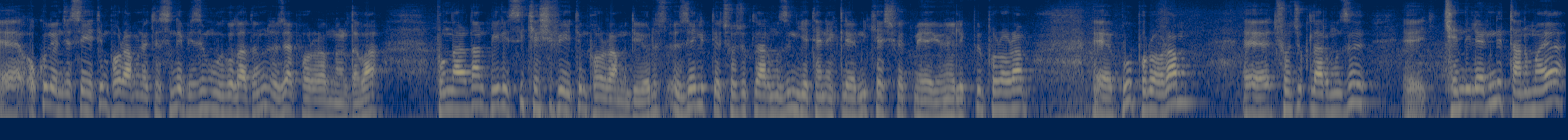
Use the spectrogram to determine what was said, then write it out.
e, okul öncesi eğitim programının ötesinde bizim uyguladığımız özel programlar da var. Bunlardan birisi keşif eğitim programı diyoruz. Özellikle çocuklarımızın yeteneklerini keşfetmeye yönelik bir program. E, bu program e, çocuklarımızı e, kendilerini tanımaya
